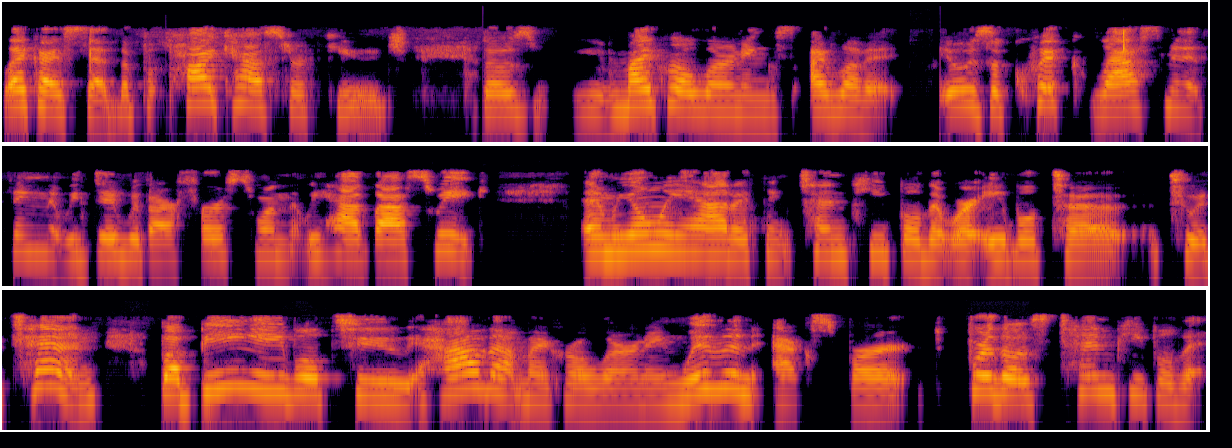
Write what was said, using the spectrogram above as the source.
Like I said, the p- podcasts are huge. Those micro learnings, I love it. It was a quick last minute thing that we did with our first one that we had last week. And we only had i think 10 people that were able to to attend. But being able to have that micro learning with an expert for those 10 people that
